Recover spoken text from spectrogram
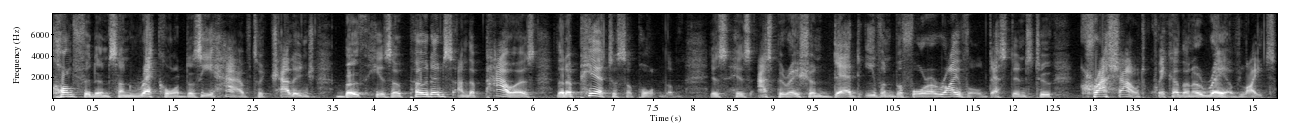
confidence and record does he have to challenge both his opponents and the powers that appear to support them? Is his aspiration dead even before arrival, destined to crash out quicker than a ray of light?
